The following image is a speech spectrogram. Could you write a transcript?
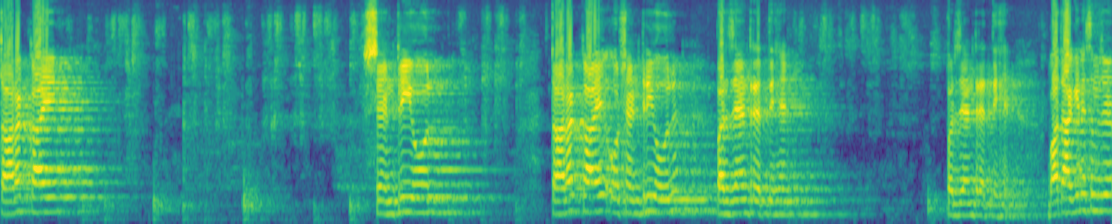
तारक काय सेंट्रियोल तारक काय और सेंट्रियोल प्रेजेंट रहते हैं। प्रेजेंट रहते हैं। बात आगे नहीं समझे?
